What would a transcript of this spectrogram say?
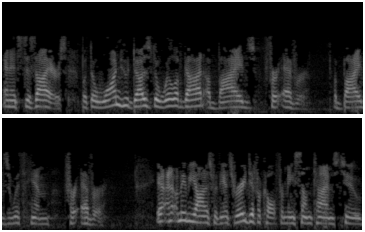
and its desires, but the one who does the will of God abides forever. Abides with him forever. And let me be honest with you, it's very difficult for me sometimes to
